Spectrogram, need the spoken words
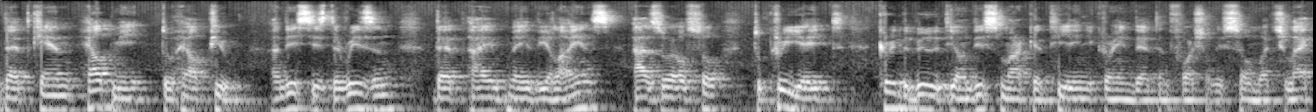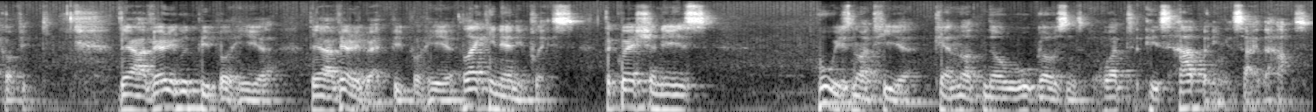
that can help me to help you. And this is the reason that I made the alliance, as well also to create credibility on this market here in Ukraine that unfortunately so much lack of it. There are very good people here, there are very bad people here, like in any place. The question is, who is not here cannot know who goes and what is happening inside the house.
